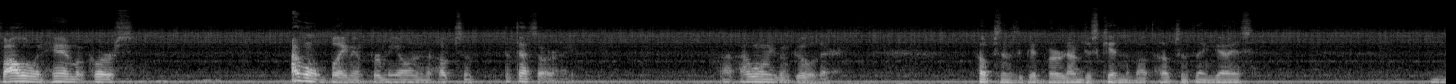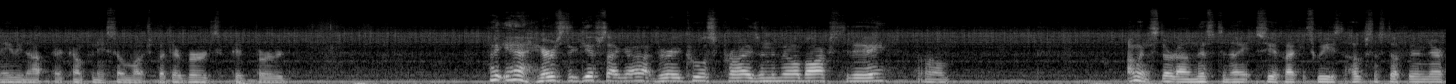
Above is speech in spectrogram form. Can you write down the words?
following him, of course. I won't blame him for me owning a Hubsan, but that's all right. I, I won't even go there. Hubsan's a good bird. I'm just kidding about the Hubsan thing, guys. Maybe not their company so much, but their bird's a good bird. But yeah, here's the gifts I got. Very cool surprise in the mailbox today. Um, I'm going to start on this tonight, see if I can squeeze the Hubsan stuff in there.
